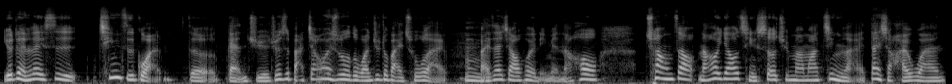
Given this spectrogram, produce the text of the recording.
有点类似亲子馆的感觉，就是把教会所有的玩具都摆出来，摆在教会里面，然后创造，然后邀请社区妈妈进来带小孩玩，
